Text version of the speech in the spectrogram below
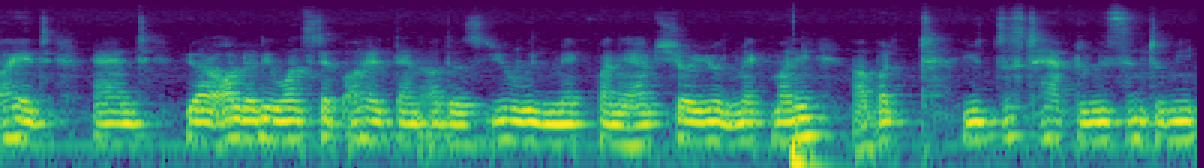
ahead and you are already one step ahead than others. You will make money. I'm sure you will make money uh, but you just have to listen to me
